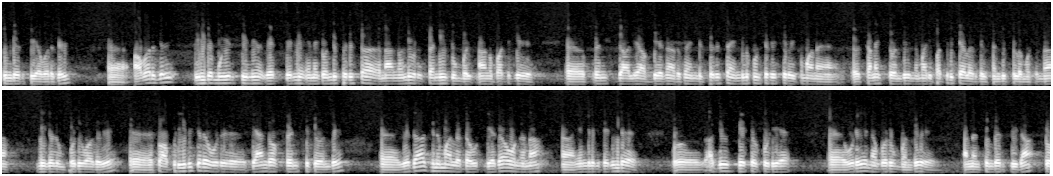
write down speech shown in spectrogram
சுந்தர்சி அவர்கள். அவர்கள் இந்த முயற்சியிலையும் எனக்கு வந்து பெருசாக நாங்கள் வந்து ஒரு தனி கும்பல். நாங்கள் பாட்டுக்கு ஃப்ரெண்ட்ஸ் ஜாலியாக அப்படியே தான் இருக்கும். எங்களுக்கு பெருசாக எங்களுக்கும் திரைத்துறைக்குமான கனெக்ட் வந்து இந்த மாதிரி பத்திரிகையாளர்கள் சந்திப்பில் மட்டும்தான் நிகழும் பொதுவாகவே. ஸோ அப்படி இருக்கிற ஒரு கேங் ஆஃப் ஃப்ரெண்ட்ஸுக்கு வந்து எதா சினிமாவில் டவுட் எதா ஒன்றுனா எங்களுக்கு தெரிந்த அட்வைஸ் கேட்கக்கூடிய ஒரே நபரும் வந்து அண்ணன் சுந்தர்சி தான். ஸோ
